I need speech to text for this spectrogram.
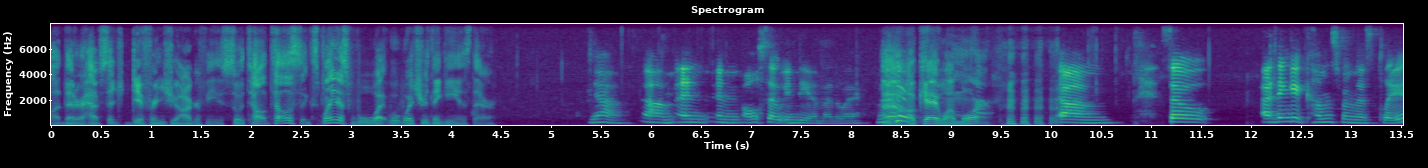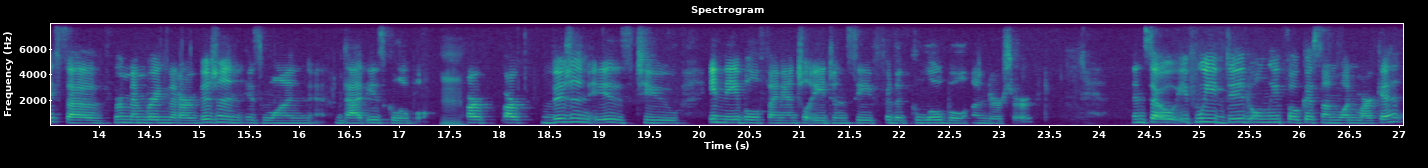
that are have such different geographies. So tell tell us explain us what what, what your thinking is there. Yeah um, and and also india by the way. Ah, okay one more. Um, so I think it comes from this place of remembering that our vision is one that is global. Mm. Our, our vision is to enable financial agency for the global underserved. And so if we did only focus on one market,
